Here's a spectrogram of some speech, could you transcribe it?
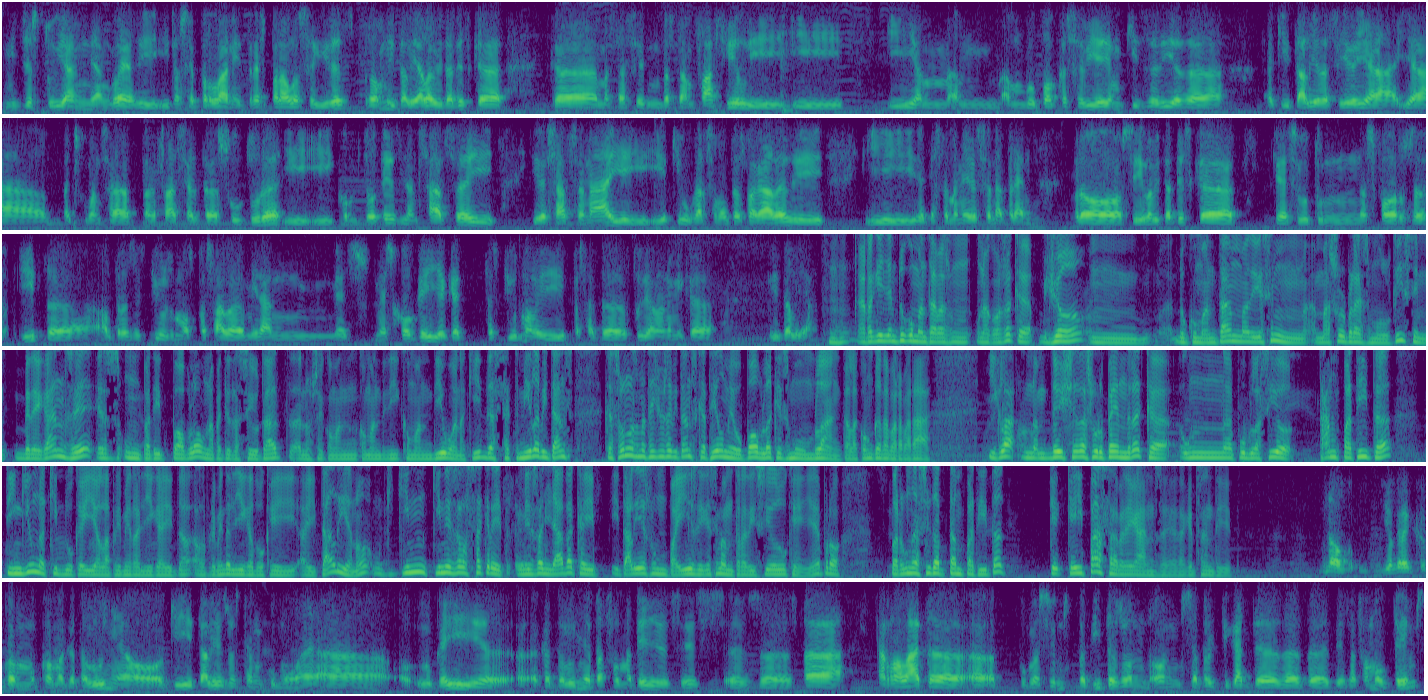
mig estudiant anglès i, i no sé parlar ni tres paraules seguides, però amb l'italià la veritat és que, que m'està sent bastant fàcil i, i, i amb, amb, amb el poc que sabia i amb 15 dies a, aquí a Itàlia de seguida ja, ja vaig començar a agafar certa soltura i, i com tot és llançar-se i, i deixar-se anar i, i, equivocar-se moltes vegades i, i d'aquesta manera se n'aprèn. Però sí, la veritat és que, que ha sigut un esforç afegit. Eh, altres estius me'ls passava mirant més, més hockey i aquest estiu me l'he passat a estudiar una mica italià. Mhm. Ara, Guillem, tu comentaves un, una cosa que jo, mm, documentant-me, diguéssim, m'ha sorprès moltíssim. Breganze és un petit poble, una petita ciutat, eh, no sé com en, com en, com en diuen aquí, de 7.000 habitants, que són els mateixos habitants que té el meu poble, que és Montblanc, a la Conca de Barberà. I clar, em deixa de sorprendre que una població tan petita tingui un equip d'hoquei a la primera lliga a la primera lliga d'hoquei a Itàlia, no? Quin, quin és el secret? Sí. Més enllà de que Itàlia és un país, diguéssim, amb tradició d'hoquei, eh? però per una ciutat tan petita, què, què hi passa a Breganze, en aquest sentit? No, jo crec que com, com a Catalunya o aquí a Itàlia és bastant comú. Eh? Uh, L'hoquei a Catalunya passa el mateix, és, és, és, està arrelat a, a poblacions petites on, on s'ha practicat de, de, de, des de fa molt temps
